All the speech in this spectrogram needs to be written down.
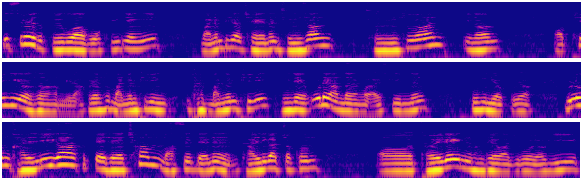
있음에도 불구하고 굉장히 만년필 자체에는 준수한 준수한 이런 어, 필기를 자랑합니다. 그래서 만년필이 만년필이 굉장히 오래 간다는 걸 알 수 있는 부분이었고요. 물론 관리가 그때 제가 처음 왔을 때는 관리가 조금 어, 덜 돼 있는 상태여가지고 여기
